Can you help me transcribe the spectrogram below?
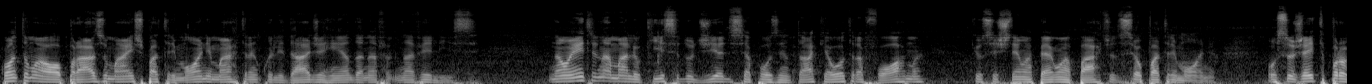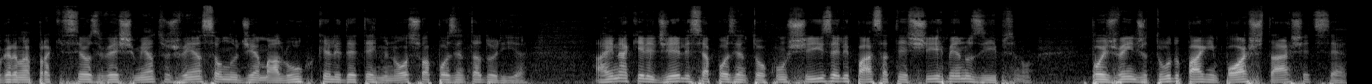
Quanto maior o prazo, mais patrimônio, mais tranquilidade e renda na, na velhice. Não entre na maluquice do dia de se aposentar, que é outra forma que o sistema pega uma parte do seu patrimônio. O sujeito programa para que seus investimentos vençam no dia maluco que ele determinou sua aposentadoria. Aí naquele dia ele se aposentou com X, ele passa a ter X menos Y, pois vende tudo, paga impostos, taxa, etc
